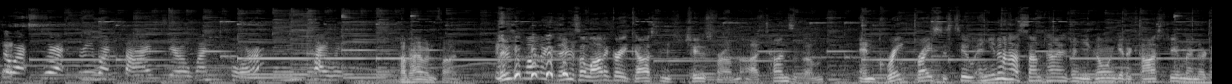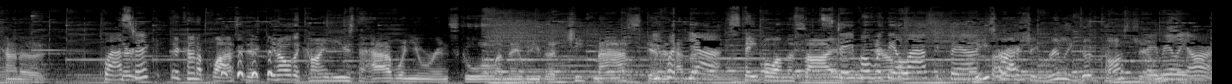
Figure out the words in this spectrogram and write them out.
So we're, we're at 315014 Highway. I'm having fun. There's a lot of there's a lot of great costumes to choose from, uh, tons of them, and great prices too. And you know how sometimes when you go and get a costume and they're kind of Plastic? They're, they're kind of plastic, you know, the kind you used to have when you were in school, and they would be the cheap mask and put- had yeah. the staple on the side. Staple with the elastic band. These are actually really good costumes. They really are.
